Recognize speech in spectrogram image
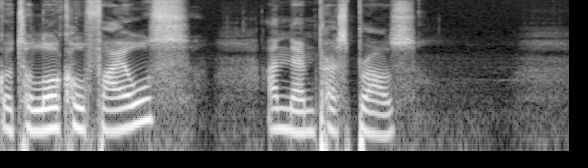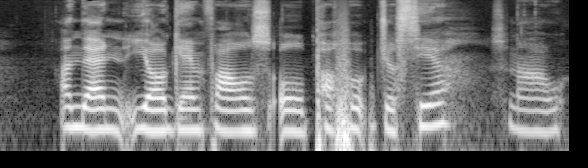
go to local files, and then press browse. And then your game files will pop up just here. So now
